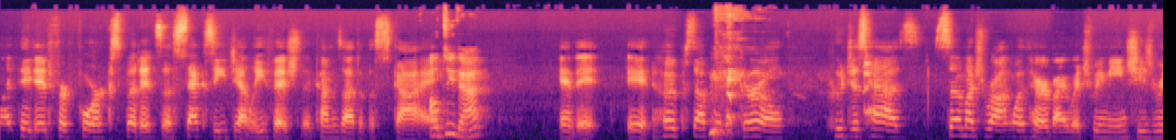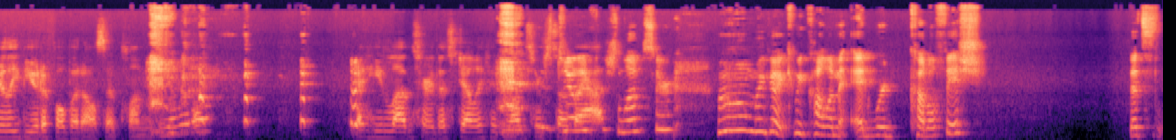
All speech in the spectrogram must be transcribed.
like they did for Forks, but it's a sexy jellyfish that comes out of the sky. I'll do that. and it it hooks up with a girl who just has so much wrong with her, by which we mean she's really beautiful but also clumsy a little. and he loves her. This jellyfish loves her so bad. Jellyfish loves her. Oh my god, can we call him Edward Cuttlefish? That's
